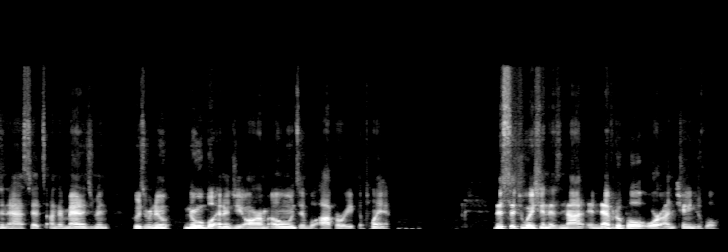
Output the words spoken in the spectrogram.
in assets under management, whose renew- renewable energy arm owns and will operate the plant. This situation is not inevitable or unchangeable,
